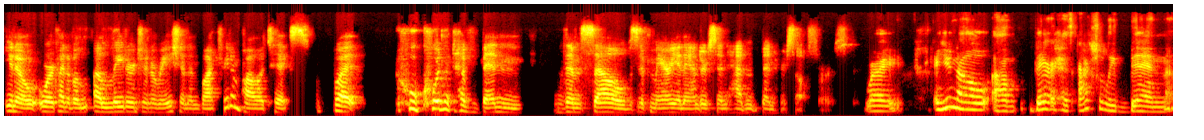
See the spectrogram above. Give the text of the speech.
you know or kind of a, a, later generation in black freedom politics but who couldn't have been themselves if marian anderson hadn't been herself first. Right. And you know um, there has actually been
